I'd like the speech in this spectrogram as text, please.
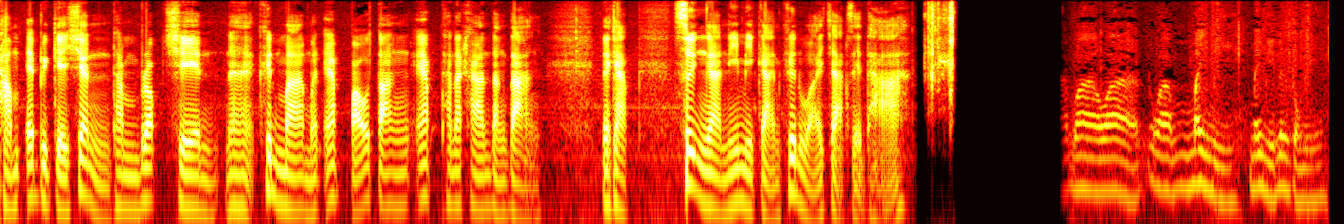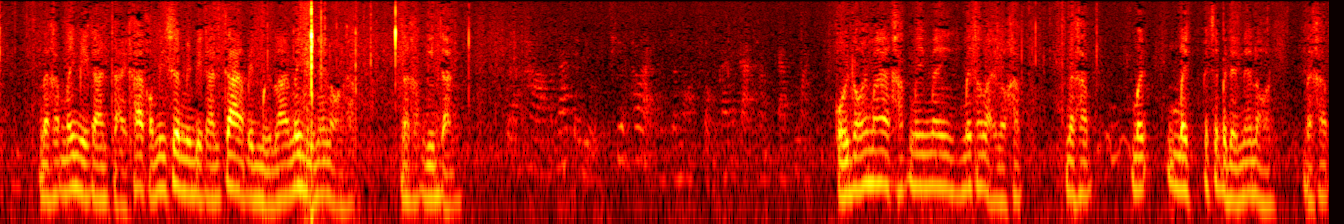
ทำแอปพลิเคชันทำบล็อกเชนนะฮะขึ้นมาเหมือนแอปเป๋าตังแอปธนาคารต่างๆนะครับซึ่งงานนี้มีการเคลื่อนไหวจากเศรษฐาว่าว่าว่าไม่มีไม่มีเรื่องตรงนี้นะครับไม่มีการจ่ายค่าคอมมิชชั่นไม่มีการจ้างเป็นหมื่นล้านไม่มีแน่นอนครับนะครับยืนยันโอ้ยน้อยมากครับไม่ไม่ไม่เท่าไหร่หรอกครับนะครับไม่ไม่ไม่ใช่ประเด็นแน่นอนนะครับ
